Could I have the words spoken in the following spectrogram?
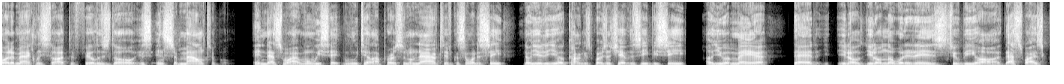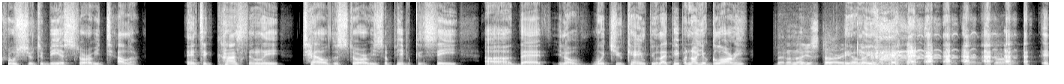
automatically start to feel as though it's insurmountable. And that's why when we say, when we tell our personal narrative, because someone to see, you know, you're, you're a congressperson, chair of the CBC, uh, you're a mayor, that, you know, you don't know what it is to be hard. That's why it's crucial to be a storyteller and to constantly tell the story so people can see uh, that you know what you came through. Like people know your glory. They don't know your story. They don't know your story. you,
